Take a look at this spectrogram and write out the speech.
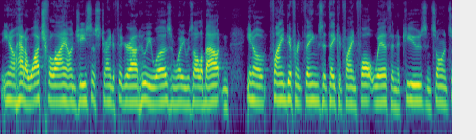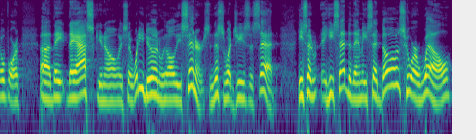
you know, had a watchful eye on Jesus, trying to figure out who he was and what he was all about, and, you know, find different things that they could find fault with and accuse and so on and so forth. Uh, they, they ask, you know, they said, What are you doing with all these sinners? And this is what Jesus said. He said, he said to them, He said, Those who are well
